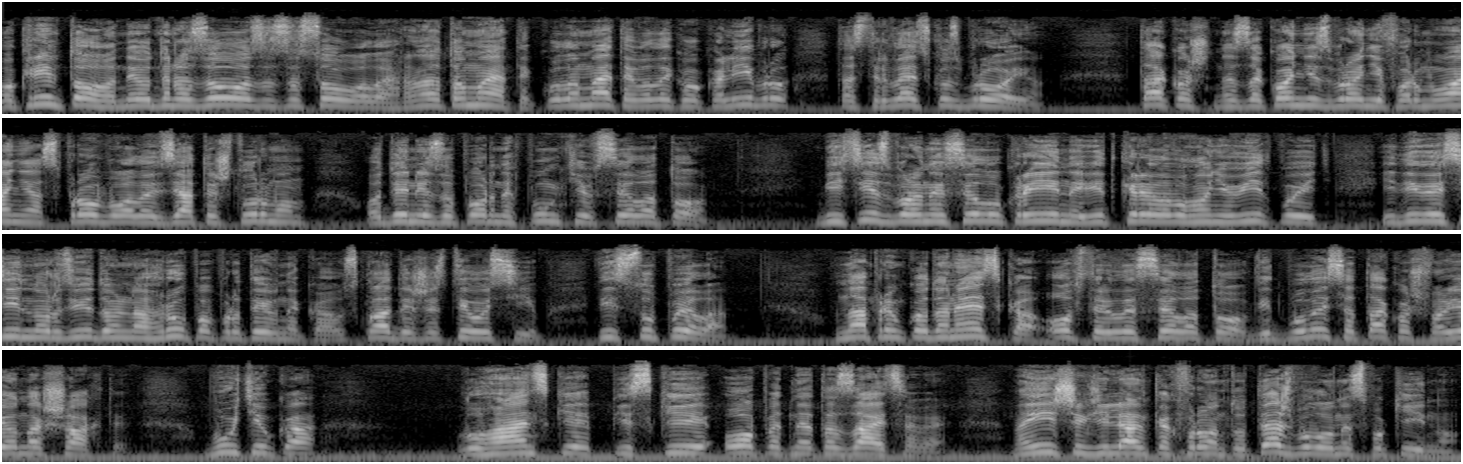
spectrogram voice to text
Окрім того, неодноразово застосовували гранатомети, кулемети великого калібру та стрілецьку зброю. Також незаконні збройні формування спробували взяти штурмом один із опорних пунктів сил АТО. Бійці Збройних сил України відкрили вогонь у відповідь, і диверсійно-розвідувальна група противника у складі шести осіб відступила. В напрямку Донецька обстріли сил АТО відбулися також в районах шахти Бутівка, Луганське, Піски, Опитне та Зайцеве. На інших ділянках фронту теж було неспокійно.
